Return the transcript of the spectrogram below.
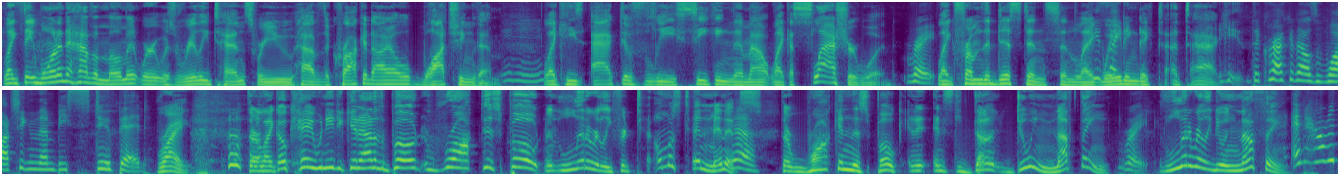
Like they wanted to have a moment where it was really tense, where you have the crocodile watching them, Mm-hmm. like he's actively seeking them out, like a slasher would, Right. like from the distance and like He's like- waiting to t- attack. he, the crocodile's watching them be stupid. right? They're like, okay, we need to get out of the boat and rock this boat, and literally for t- almost ten minutes, Yeah. they're rocking this boat, and, it, and it's done doing nothing. Right. It's literally doing nothing. And how did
